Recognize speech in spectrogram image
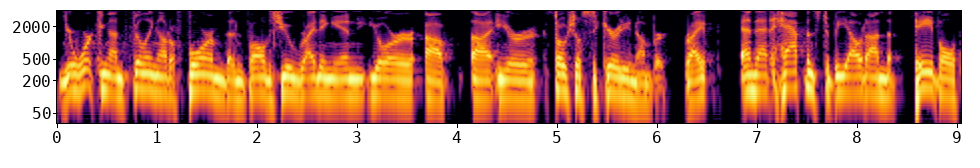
you're working on filling out a form that involves you writing in your uh, uh your social security number right and that happens to be out on the table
